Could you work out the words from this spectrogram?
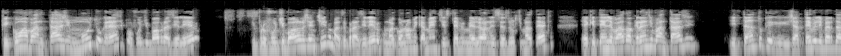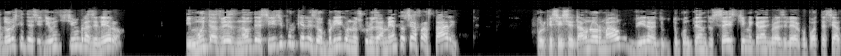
ficou uma vantagem muito grande para o futebol brasileiro e para o futebol argentino, mas o brasileiro, como economicamente esteve melhor nessas últimas décadas, é que tem levado a grande vantagem, e tanto que já teve Libertadores que decidiu entre time brasileiro. E muitas vezes não decide porque eles obrigam nos cruzamentos a se afastarem. Porque se se dá o normal, vira, tu, tu contendo seis times grandes brasileiros com potencial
